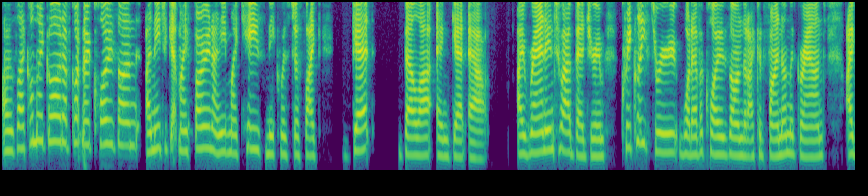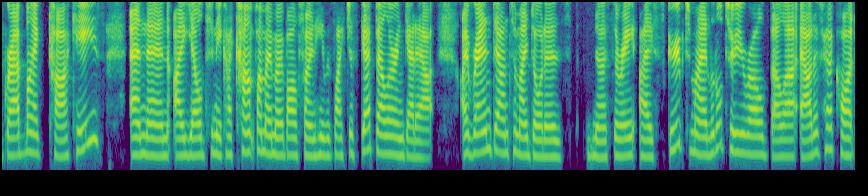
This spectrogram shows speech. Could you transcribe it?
I was like, oh my God, I've got no clothes on. I need to get my phone. I need my keys. Nick was just like, get Bella and get out. I ran into our bedroom, quickly threw whatever clothes on that I could find on the ground. I grabbed my car keys and then I yelled to Nick, I can't find my mobile phone. He was like, just get Bella and get out. I ran down to my daughter's nursery. I scooped my little two year old Bella out of her cot,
